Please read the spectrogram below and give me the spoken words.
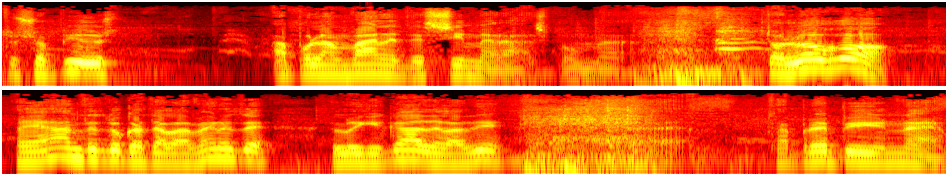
τους οποίους απολαμβάνετε σήμερα ας πούμε. Το λόγο εάν δεν το καταλαβαίνετε λογικά δηλαδή ε, θα πρέπει ναι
